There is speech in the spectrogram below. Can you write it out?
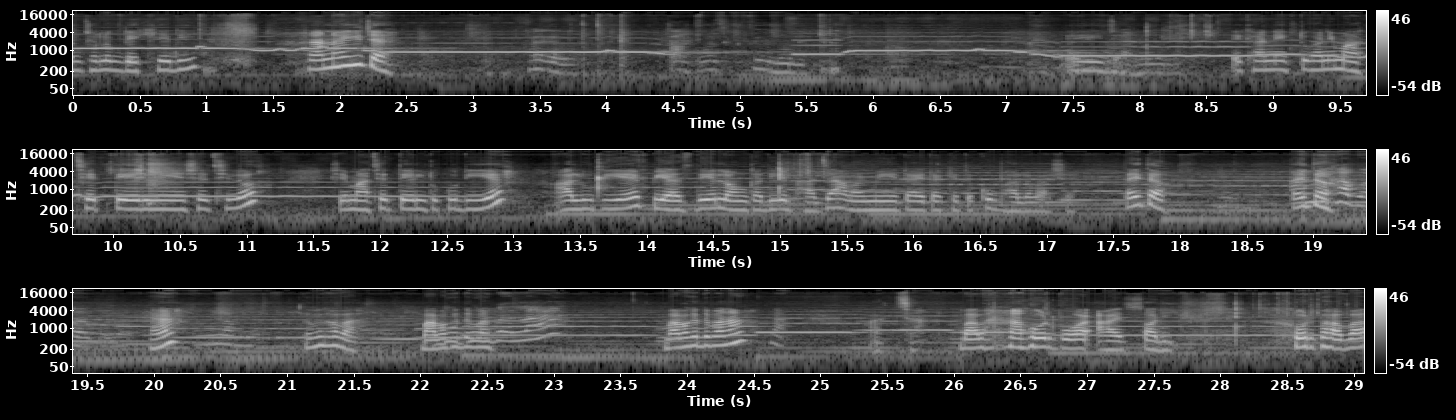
এক ঝলক দেখিয়ে দিই। রান্না হয়ে গেছে? এই যে এখানে একটুখানি মাছের তেল নিয়ে এসেছিল। সেই মাছের তেলটুকু দিয়ে আলু দিয়ে পেঁয়াজ দিয়ে লঙ্কা দিয়ে ভাজা। আমার মেয়েটা এটা খেতে খুব ভালোবাসে। তাই তো? তাই তো। হ্যাঁ? তুমি খাবা? বাবাকে দেবা? বাবাকে দেবা না। আচ্ছা। বাবা ওর বর আর সরি ওর বাবা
